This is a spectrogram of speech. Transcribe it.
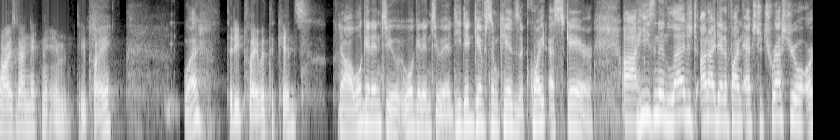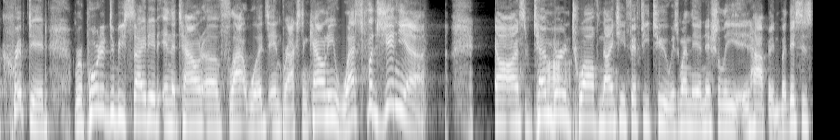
oh, he's got a nickname. Do you play? What? Did he play with the kids? No, we'll get into we'll get into it. He did give some kids a, quite a scare. Uh, he's an alleged unidentified extraterrestrial or cryptid reported to be sighted in the town of Flatwoods in Braxton County, West Virginia. Uh, on September Wow. 12, 1952 is when they initially it happened. But this has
